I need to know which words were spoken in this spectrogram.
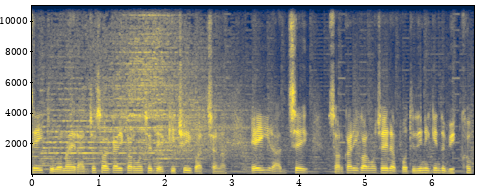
সেই তুলনায় রাজ্য সরকারি কর্মচারীদের কিছুই পাচ্ছে না। এই রাজ্যে সরকারি কর্মচারীরা প্রতিদিনই কিন্তু বিক্ষোভ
